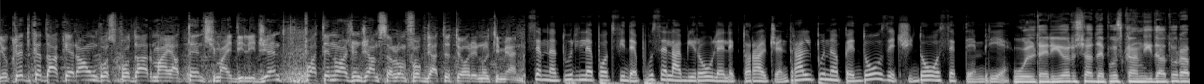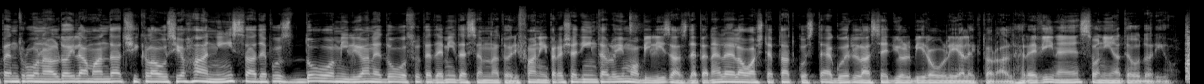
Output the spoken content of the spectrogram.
Eu cred că dacă era un gospodar mai atent și mai diligent, poate nu ajungeam să luăm foc de atâtea ori în ultimii ani. Semnăturile Semnăturile pot fi depuse la biroul electoral central până pe 22 septembrie. Ulterior și-a depus candidatura pentru un al doilea mandat și Claus Iohannis a depus 2.200.000 de semnături. Fanii președintelui mobilizați de PNL l-au așteptat cu steaguri la sediul biroului electoral. Revine Sonia Teodoriu. Pe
